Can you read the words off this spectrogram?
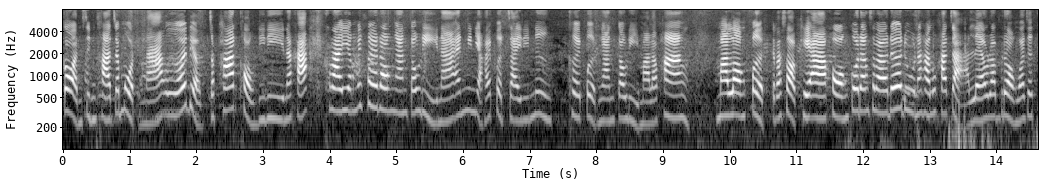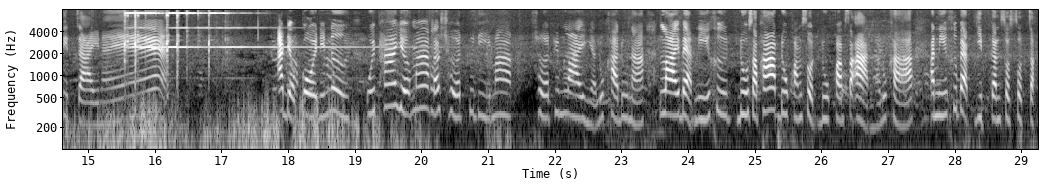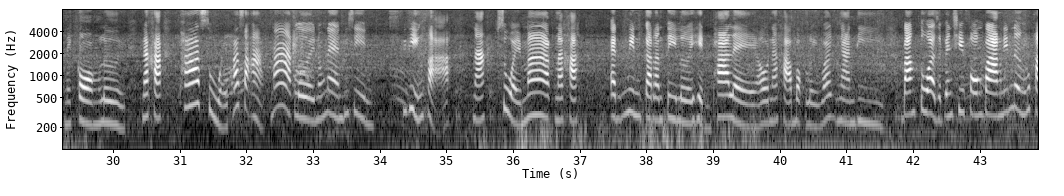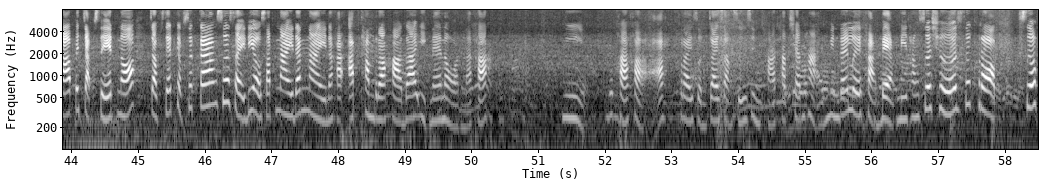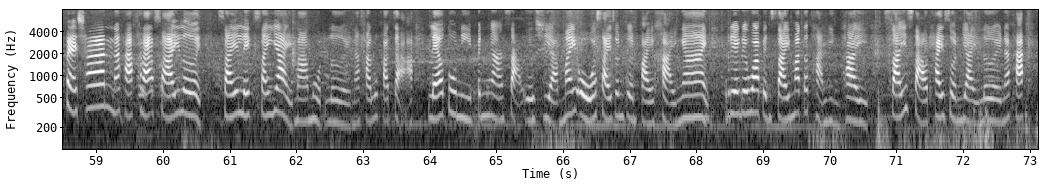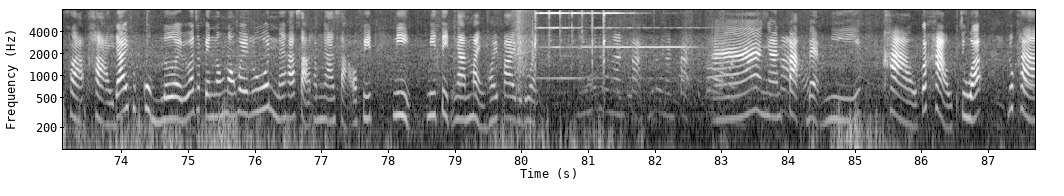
ก่อนสินค้าจะหมดนะ เออเดี๋ยวจะพลาดของดีๆนะคะ ใครยังไม่เคยลองงานเกาหลีนะ แอดมินอยากให้เปิดใจนิดนึง เคยเปิดงานเกาหลีมาแล้วพัง มาลองเปิดกระสอบ KR ของโกดังสปาเดอร์ดูนะคะ ลูกค้าจ๋าแล้วรับรองว่าจะติดใจแน่อะเดี๋ยวโกยนิดนึง อุ้ยผ้าเยอะมากแล้วเชิ้ตคือดีมาก เชิ้ตพิมพ์ลายอย่างเงี้ยลูกค้าดูนะ ลายแบบนี้คือดูสภาพดูความสดดูความสะอาดนะลูกค้า อันนี้คือแบบหยิบกันสดๆจากในกองเลยนะคะ ผ้าสวยผ้าสะอาดมากเลยน้องแนนพี่ซินพี่พิงขานะ สวยมากนะคะ แอดมินการันตีเลยเห็นผ้าแล้วนะคะ บอกเลยว่างานดี บางตัวจะเป็นชีฟองบางนิดนึงลูกค้าไปจับเซตเนาะจับเซตกับเสื้อกล้ามเสื้อใส่เดี่ยวซับในด้านในนะคะ อัพทำราคาได้อีกแน่นอนนะคะ นี่ลูกค้าขาใครสนใจสั่งซื้อสินค้าทักแชทหาแอดมินได้เลยค่ะ แบบมีทั้งเสื้อเชิ้ตเสื้อครอบ เสื้อแฟชั่นนะคะคละไซส์เลย ไซส์เล็ก ไซส์ใหญ่มาหมดเลยนะคะ ลูกค้าจ๋า แล้วตัวนี้เป็นงานสาวเอเชีย ไม่โอเวอร์ไซส์จนเกินไปขายง่าย เรียกได้ว่าเป็นไซส์มาตรฐานหญิงไทย ไซส์สาวไทยส่วนใหญ่เลยนะคะขาขายได้ทุกกลุ่มเลย ไม่ว่าจะเป็นน้องๆวัยรุ่นนะคะ สาวทำงานสาวออฟฟิศนี่มีติดงานใหม่ห้อยป้ายไปด้วยให้ดูงานปักให้ดูงานปักแล้วก็อ่างานปักแบบนี้ข่าวก็ข่าวจั๊วลูกค้า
